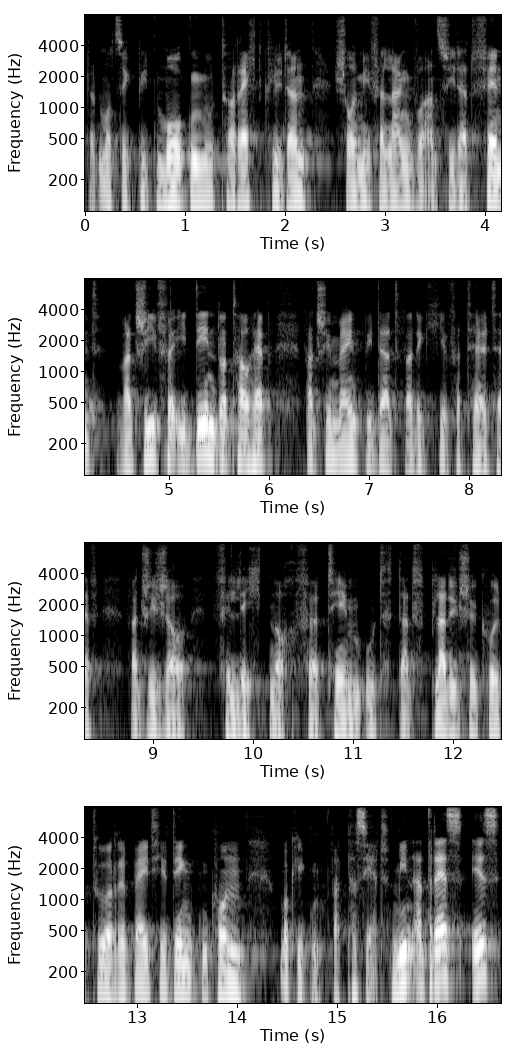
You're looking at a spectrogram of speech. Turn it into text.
Dat muss ich biet moken nu klütern. Schol mi verlangen, wo ans wie dat find. Wat ji für Ideen dort tau heb. Wat ji meint wie dat, wat ich hier vertellt hef. Wat ji schau vielleicht noch für Themen ut dat plattische Kulturrebate hier denken kun. Mo kicken, wat passiert. Min Adress is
